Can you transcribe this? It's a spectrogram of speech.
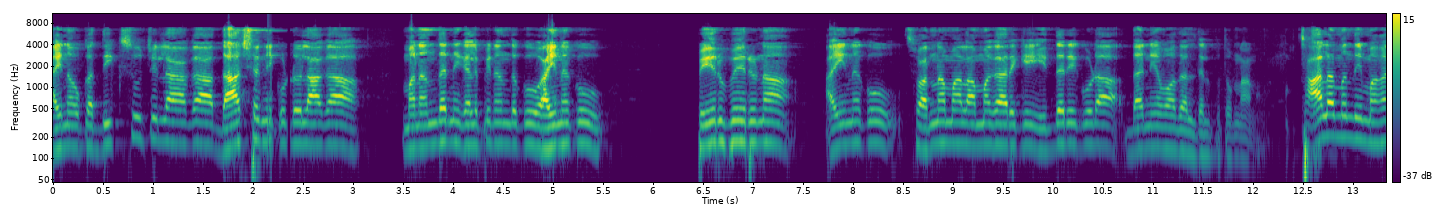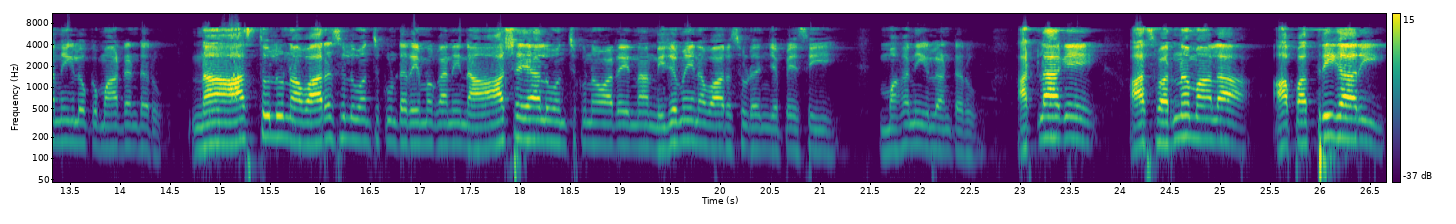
ఆయన ఒక దిక్సూచిలాగా దార్శనికుడులాగా మనందరినీ కలిపినందుకు ఆయనకు పేరు పేరున ఆయనకు స్వర్ణమాల అమ్మగారికి ఇద్దరికి కూడా ధన్యవాదాలు తెలుపుతున్నాను. చాలా మంది మహనీయులు ఒక మాట అంటారు నా ఆస్తులు నా వారసులు వంచుకుంటారేమో కానీ నా ఆశయాలు వంచుకున్న వారే నా నిజమైన వారసుడు అని చెప్పేసి మహనీయులు అంటారు. అట్లాగే ఆ స్వర్ణమాల ఆ పత్రి గారి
